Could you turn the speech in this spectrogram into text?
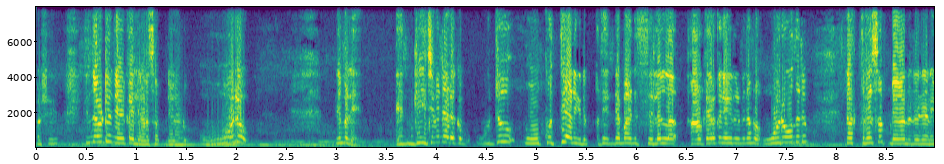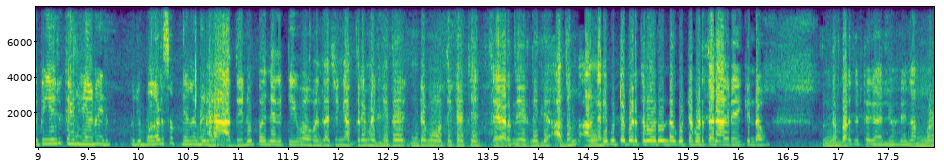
പക്ഷെ ഇന്നോട്ട് ഞാൻ കല്യാണ സ്വപ്നം കാണും. ഓരോ പറയാം എൻഗേജ്മെന്റ് അടക്കം ഒരു മൂക്കുത്തിയാണെങ്കിലും അത് എന്റെ മനസ്സിലുള്ള ആൾക്കാരൊക്കെ നമ്മൾ ഓരോന്നിനും ഞാൻ അത്രയും സ്വപ്നം കണ്ടിട്ടാണ് ഇപ്പൊ ഈ ഒരു കല്യാണം ഒരുപാട് സ്വപ്നം കണ്ടിട്ടുണ്ട് അതിനിപ്പോ നെഗറ്റീവ് ആവും. എന്താ വെച്ചാൽ അത്രയും വലിയത് എന്റെ മുഖത്തേക്ക് ചേർന്നിരുന്നില്ല. അതും അങ്ങനെ കുറ്റപ്പെടുത്തുന്നവരുണ്ട് കുറ്റപ്പെടുത്താൻ ആഗ്രഹിക്കുന്നുണ്ടാവും. ഒന്നും പറഞ്ഞിട്ട് കാര്യമുണ്ട് നമ്മൾ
